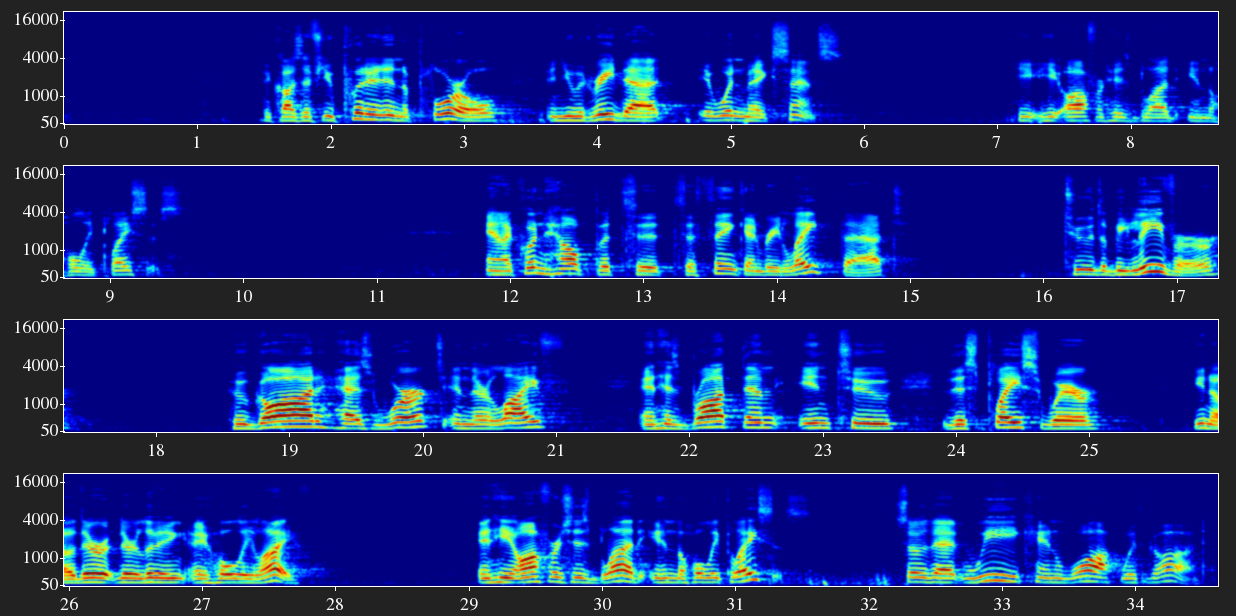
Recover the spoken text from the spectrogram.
Because if you put it in the plural and you would read that, it wouldn't make sense. He, he offered his blood in the holy places. And I couldn't help but to, to think and relate that to the believer who God has worked in their life and has brought them into this place where, you know, they're, they're living a holy life. And He offers His blood in the holy places so that we can walk with God.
